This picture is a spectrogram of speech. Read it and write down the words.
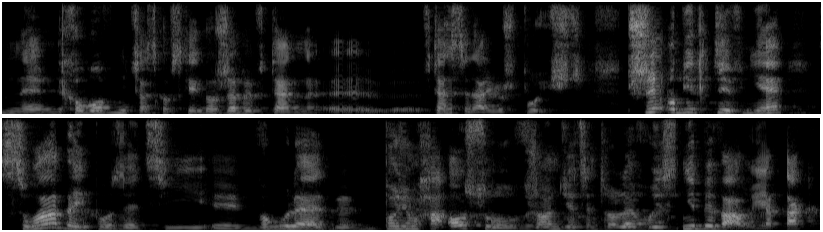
y, Hołowni Trzaskowskiego, żeby w ten, y, w ten scenariusz pójść. Przy obiektywnie słabej pozycji, y, w ogóle y, poziom chaosu w rządzie centrolewu jest niebywały. Ja tak,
